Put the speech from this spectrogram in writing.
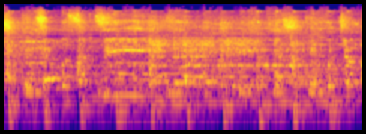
Yes, you can sail the seven seas. Yes, you can put your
